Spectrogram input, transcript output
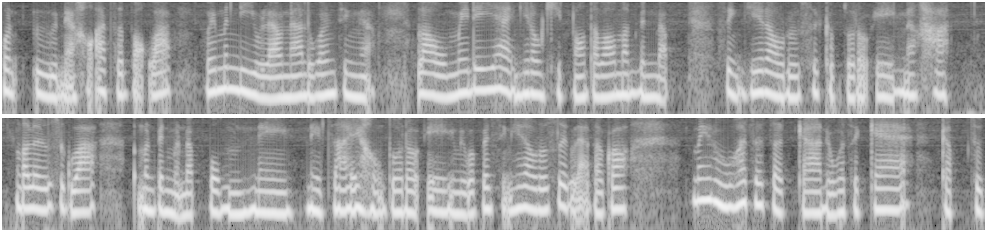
คนอื่นเนี่ยเขาอาจจะบอกว่าเฮ้ยมันดีอยู่แล้วนะ หรือว่าจริงๆเนี่ยเราไม่ได้แย่อย่างที่เราคิดเนาะแต่ว่ามันเป็นแบบสิ่งที่เรารู้สึกกับตัวเราเองนะคะก็เลยรู้สึกว่ามันเป็นเหมือนแบบปมในในใจของตัวเราเอง หรือว่าเป็นสิ่งที่เรารู้สึกแหละแต่ก็ ไม่รู้ว่าจะจัดการหรือว่าจะแก้กับจุด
